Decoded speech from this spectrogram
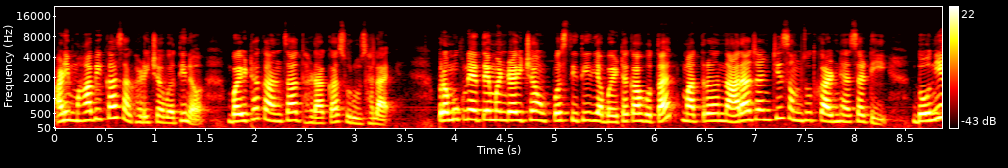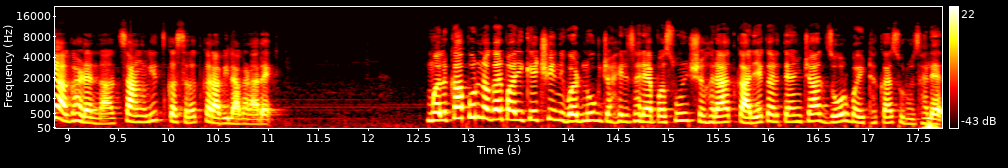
आणि महाविकास आघाडीच्या वतीनं बैठकांचा धडाका सुरू झालाय. प्रमुख नेते मंडळीच्या उपस्थितीत या बैठका होत आहेत मात्र नाराजांची समजूत काढण्यासाठी दोन्ही आघाड्यांना चांगलीच कसरत करावी लागणार आहे. मलकापूर नगरपालिकेची निवडणूक जाहीर झाल्यापासून शहरात कार्यकर्त्यांच्या जोर बैठका सुरू झाल्यात.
